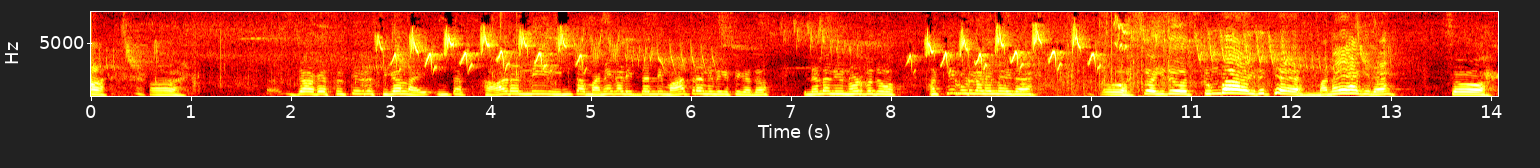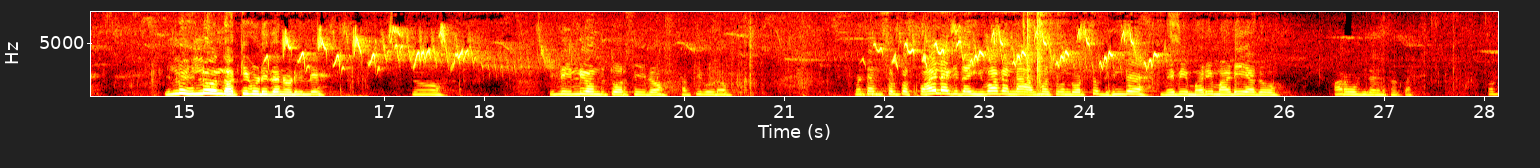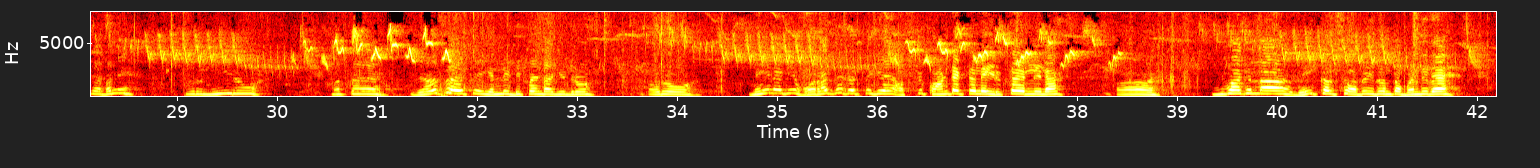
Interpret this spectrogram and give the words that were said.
ಜಾಗ ಸುತ್ತಿದ್ರೆ ಸಿಗಲ್ಲ. ಇಂಥ ಕಾಡಲ್ಲಿ, ಇಂಥ ಮನೆಗಳಿದ್ದಲ್ಲಿ ಮಾತ್ರ ನಿಮಗೆ ಸಿಗೋದು. ಇಲ್ಲೆಲ್ಲ ನೀವು ನೋಡ್ಬೋದು, ಹಕ್ಕಿ ಗುಡುಗಳೆಲ್ಲ ಇದೆ. ಸೊ ಇದು ತುಂಬ ಇದಕ್ಕೆ ಮನೆಯಾಗಿದೆ. ಸೊ ಇಲ್ಲೂ ಇಲ್ಲೂ ಒಂದು ಹಕ್ಕಿ ಇದೆ ನೋಡಿ ಇಲ್ಲಿ. ಸೊ ಇಲ್ಲಿ ಇಲ್ಲಿ ಒಂದು ತೋರಿಸಿ ಇದು ಹಕ್ಕಿಗೂಡು ಬಟ್ ಅದು ಸ್ವಲ್ಪ ಸ್ಪಾಯ್ಲ್ ಆಗಿದೆ. ಇವಾಗಲ್ಲ ಆಲ್ಮೋಸ್ಟ್ ಒಂದು ವರ್ಷದ ಹಿಂದೆ ಮೇ ಬಿ ಮರಿ ಮಾಡಿ ಅದು ಹಾರು ಹೋಗಿದೆ ಅನ್ಸುತ್ತೆ. ಓಕೆ ಬನ್ನಿ. ಇವರು ನೀರು ಮತ್ತು ವ್ಯವಸಾಯಕ್ಕೆ ಎಲ್ಲಿ ಡಿಪೆಂಡ್ ಆಗಿದ್ರು, ಅವರು ಮೇಯ್ನಾಗಿ ಹೊರ ಜಗತ್ತಿಗೆ ಅಷ್ಟು ಕಾಂಟ್ಯಾಕ್ಟಲ್ಲೇ ಇರ್ತಾ ಇರಲಿಲ್ಲ. ಇವಾಗೆಲ್ಲ ವೆಹಿಕಲ್ಸು ಅದು ಇದು ಅಂತ ಬಂದಿದೆ.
